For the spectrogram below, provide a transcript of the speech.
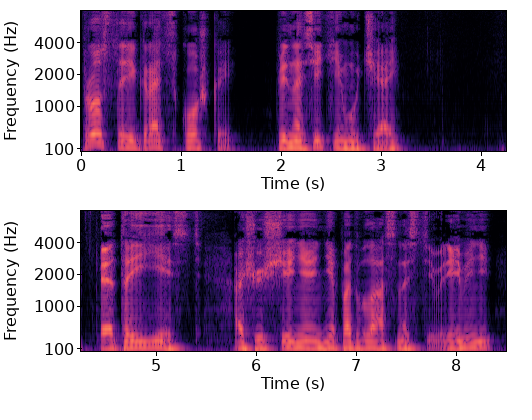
Просто играть с кошкой, приносить ему чай. Это и есть ощущение неподвластности времени –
